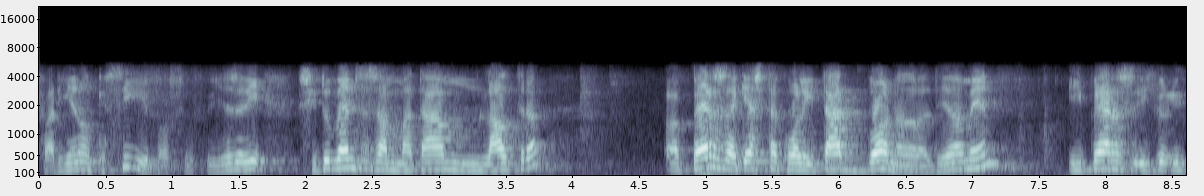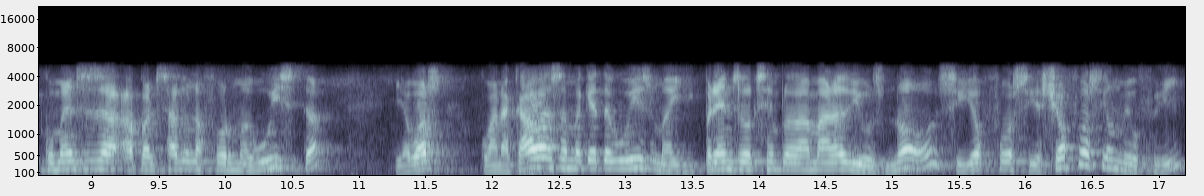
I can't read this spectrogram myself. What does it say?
farien el que sigui pel seu fill. És a dir, si tu penses en matar amb l'altre, eh, perds aquesta qualitat bona de la teva ment i, perds, i, i comences a, a pensar d'una forma egoista, llavors quan acabes amb aquest egoisme i prens l'exemple de la mare, dius, no, si, jo fos, si això fos el meu fill,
